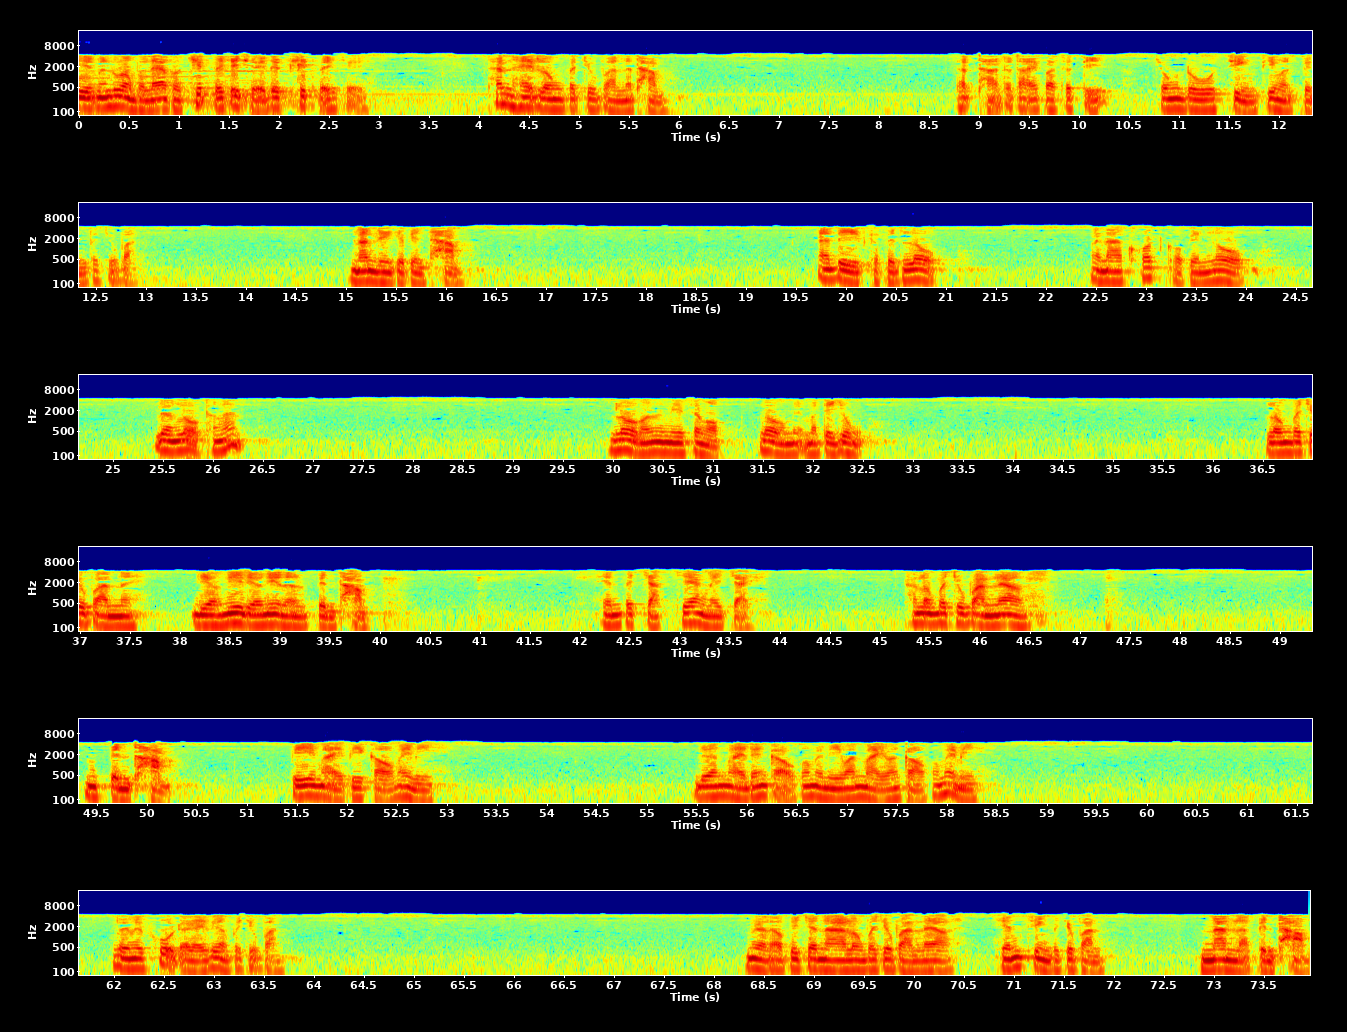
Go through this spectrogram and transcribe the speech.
ดีตมันล่วงไปแล้วก็คิดไปเฉยๆดึกคิดไปเฉยท่านให้ลงปัจจุบันธรรมทัฏฐานตายปัสติจงดูสิ่งที่มันเป็นปัจจุบัน นั่นเองจะเป็นธรรม อดีตก็เป็นโลก อนาคตก็เป็นโลก เรื่องโลกทั้งนั้น โลกมันไม่มีสงบ โลกมันจะยุ่ง ลงปัจจุบันในเดี๋ยวนี้เดี๋ยวนี้นะเป็นธรรม เห็นไปจักแจ้งในใจถ้าลงปัจจุบันแล้ว มันเป็นธรรม ปีใหม่ปีเก่าไม่มี เดือนใหม่เดือนเก่าก็ไม่มีวันใหม่วันเก่าก็ไม่มี เลยไม่พูดอะไรเรื่องปัจจุบัน เมื่อเราพิจารณาลงปัจจุบันแล้ว เห็นสิ่งปัจจุบัน นั่นแหละเป็นธรรม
